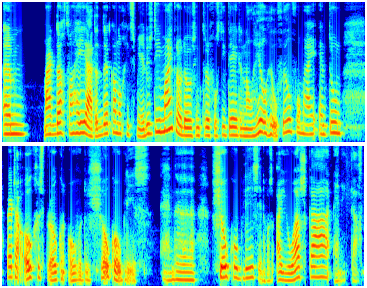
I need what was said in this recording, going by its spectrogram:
Um, maar ik dacht van, hé hey, ja, er kan nog iets meer. Dus die microdosing truffels, die deden al heel, heel veel voor mij. En toen werd er ook gesproken over de chocobliss. En de chocobliss. En dat was ayahuasca. En ik dacht,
